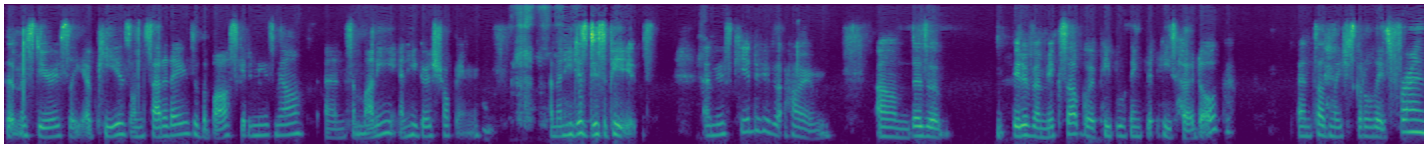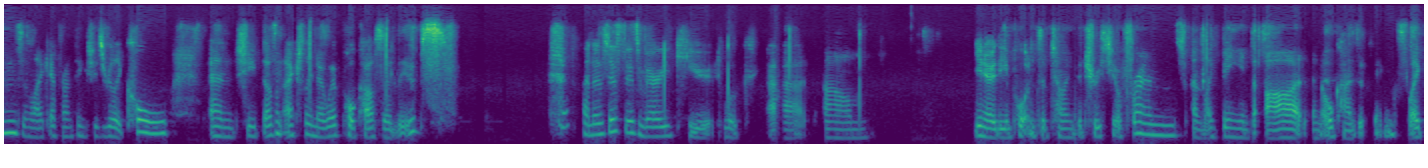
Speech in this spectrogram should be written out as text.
that mysteriously appears on Saturdays with a basket in his mouth and some money, and he goes shopping, and then he just disappears. And this kid who's at home, um, there's a bit of a mix-up where people think that he's her dog, and suddenly she's got all these friends, and like everyone thinks she's really cool, and she doesn't actually know where Paul Pawcasso lives. and it's just this very cute look at um, you know the importance of telling the truth to your friends and like being into art and all kinds of things like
